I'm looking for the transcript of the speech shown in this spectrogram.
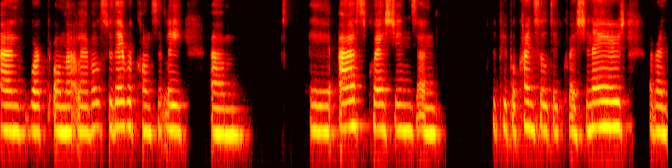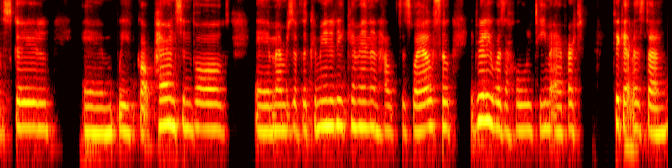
and worked on that level. So, they were constantly um, uh, asked questions, and the people Council did questionnaires around the school. Um, we got parents involved, uh, members of the community came in and helped as well. So it really was a whole team effort to get this done.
